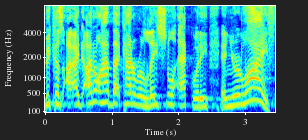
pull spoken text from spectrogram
Because I, I don't have that kind of relational equity in your life.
